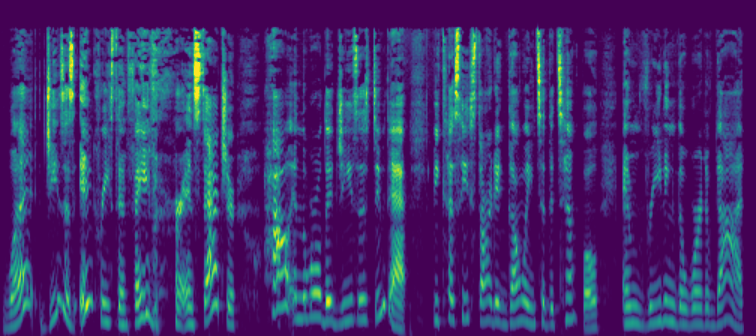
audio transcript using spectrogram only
What? Jesus increased in favor and stature how in the world did Jesus do that? Because he started going to the temple and reading the word of God.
